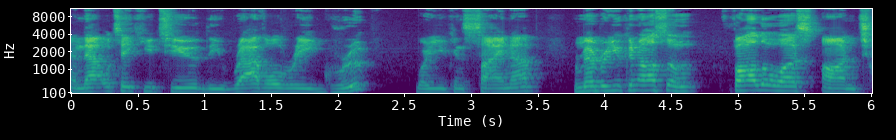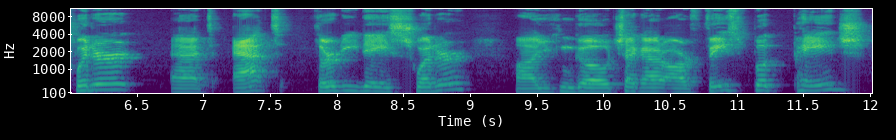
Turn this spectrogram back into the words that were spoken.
and that will take you to the Ravelry group where you can sign up. Remember, you can also follow us on Twitter at, at 30daysweater. Uh, you can go check out our Facebook page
